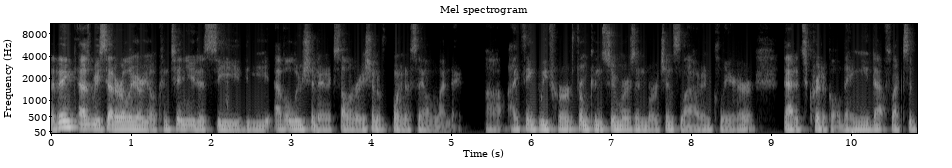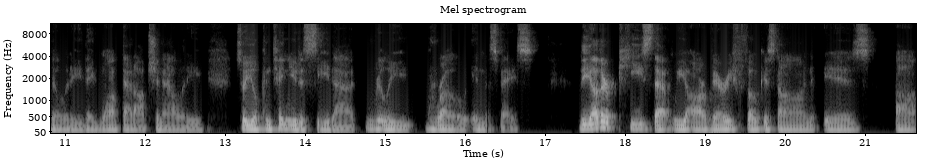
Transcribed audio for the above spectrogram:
I think, as we said earlier, you'll continue to see the evolution and acceleration of point-of-sale lending. Uh, I think we've heard from consumers and merchants loud and clear that it's critical. They need that flexibility. They want that optionality. So you'll continue to see that really grow in the space. The other piece that we are very focused on is uh,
